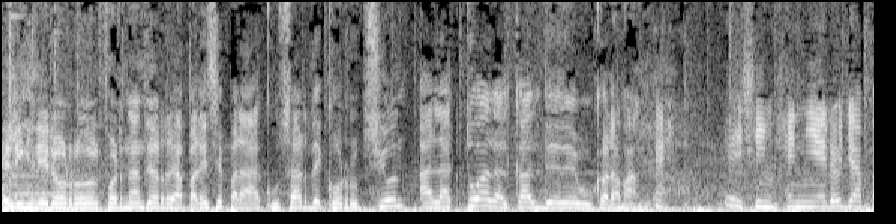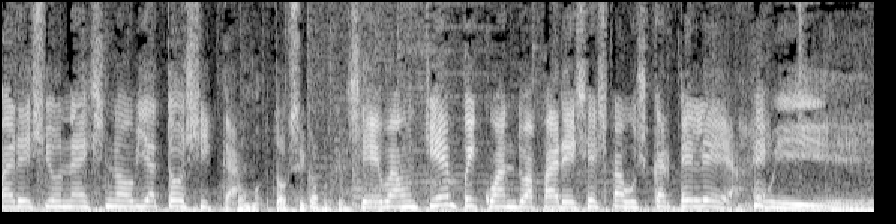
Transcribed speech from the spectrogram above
El ingeniero Rodolfo Hernández reaparece para acusar de corrupción al actual alcalde de Bucaramanga. Ese ingeniero ya pareció una exnovia tóxica. ¿Cómo? ¿Tóxica? ¿Por qué? Se va un tiempo y cuando aparece es para buscar pelea. Uy.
